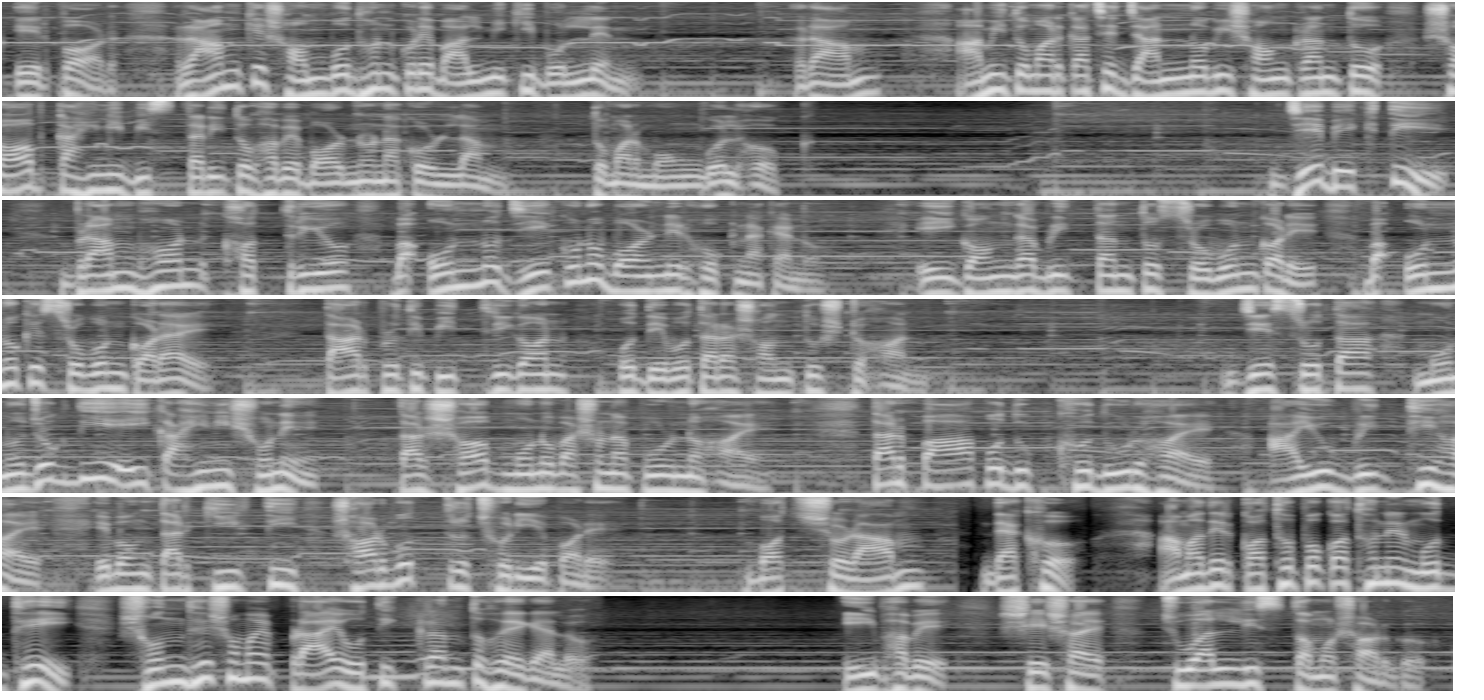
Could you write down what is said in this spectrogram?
এরপর রামকে সম্বোধন করে বাল্মীকি বললেন, রাম, আমি তোমার কাছে জাহ্নবী সংক্রান্ত সব কাহিনী বিস্তারিতভাবে বর্ণনা করলাম। তোমার মঙ্গল হোক। যে ব্যক্তি ব্রাহ্মণ, ক্ষত্রিয় বা অন্য যে কোনো বর্ণের হোক না কেন, এই গঙ্গা বৃত্তান্ত শ্রবণ করে বা অন্যকে শ্রবণ করায় তার প্রতি পিতৃগণ ও দেবতারা সন্তুষ্ট হন। যে শ্রোতা মনোযোগ দিয়ে এই কাহিনী শোনে, তার সব মনোবাসনা পূর্ণ হয়। তার পাপ ও দুঃখ দূর হয়, আয়ু বৃদ্ধি হয় এবং তার কীর্তি সর্বত্র ছড়িয়ে পড়ে। বৎস রাম, দেখো, আমাদের কথোপকথনের মধ্যেই সন্ধে সময় প্রায় অতিক্রান্ত হয়ে গেল। এইভাবে শেষ হয় চুয়াল্লিশতম স্বর্গ।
